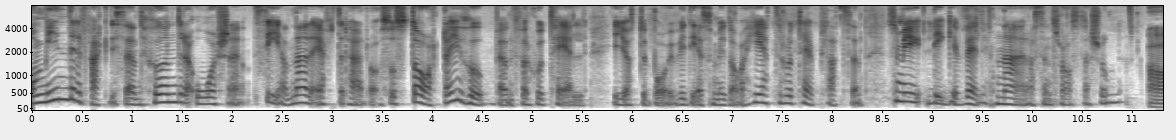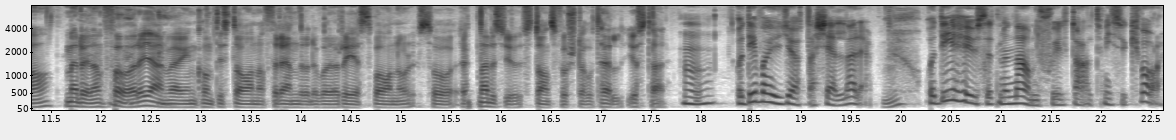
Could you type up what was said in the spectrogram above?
Och mindre faktiskt än hundra år sedan, senare efter det här då, så startar ju hubben för hotell i Göteborg vid det som idag heter Hotellplatsen som ju ligger väldigt nära centralstationen. Ja, men redan före järnvägen kom till stan och förändrade våra resvanor så öppnades ju stans första hotell just här. Mm. Och det var ju Göta källare. Och det huset med namnskylt och allt finns ju kvar.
